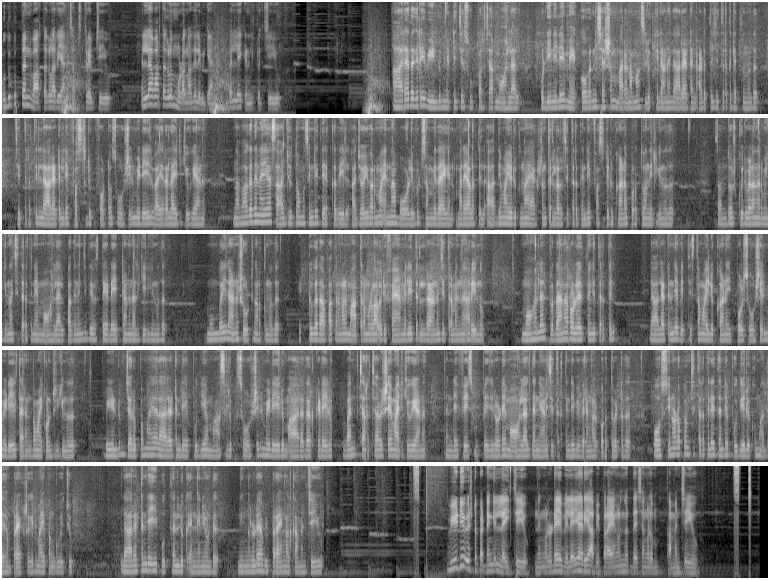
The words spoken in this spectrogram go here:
പുതുപുത്തൻ വാർത്തകൾ അറിയാൻ സബ്സ്ക്രൈബ് ചെയ്യൂ. എല്ലാ വാർത്തകളും മുടങ്ങാതെ ലഭിക്കാൻ ബെല്ലൈക്കണിൽ ക്ലിക്ക് ചെയ്യൂ. ആരാധകരെ വീണ്ടും ഞെട്ടിച്ച് സൂപ്പർ സ്റ്റാർ മോഹൻലാൽ ഒഡീനിലെ മേക്ക് ഓവറിന് ശേഷം മരണമാസ് ലുക്കിലാണ് ലാലേട്ടൻ അടുത്ത ചിത്രത്തിലെത്തുന്നത്. ചിത്രത്തിൽ ലാലേട്ടന്റെ ഫസ്റ്റ് ലുക്ക് ഫോട്ടോ സോഷ്യൽ മീഡിയയിൽ വൈറലായിരിക്കുകയാണ്. നവാഗതനായ സാജു തോമസിന്റെ തിരക്കഥയിൽ അജോയ് വർമ്മ എന്ന ബോളിവുഡ് സംവിധായകൻ മലയാളത്തിൽ ആദ്യമായി ഒരുക്കുന്ന ആക്ഷൻ ത്രില്ലർ ചിത്രത്തിന്റെ ഫസ്റ്റ് ലുക്കാണ് പുറത്തു വന്നിരിക്കുന്നത്. സന്തോഷ് കുരുവിള നിർമ്മിക്കുന്ന ചിത്രത്തിന് മോഹൻലാൽ പതിനഞ്ച് ദിവസത്തെ ഡേറ്റാണ് നൽകിയിരിക്കുന്നത്. മുംബൈയിലാണ് ഷൂട്ട് നടക്കുന്നത്. എട്ടു കഥാപാത്രങ്ങൾ മാത്രമുള്ള ഒരു ഫാമിലി ത്രില്ലറാണ് ചിത്രമെന്ന് അറിയുന്നു. മോഹൻലാൽ പ്രധാന റോളിലെത്തുന്ന ചിത്രത്തിൽ ലാലേട്ടന്റെ വ്യത്യസ്തമായ ലുക്കാണ് ഇപ്പോൾ സോഷ്യൽ മീഡിയയിൽ തരംഗമായിക്കൊണ്ടിരിക്കുന്നത്. വീണ്ടും ചെറുപ്പമായ ലാലേട്ടന്റെ പുതിയ മാസ് ലുക്ക് സോഷ്യൽ മീഡിയയിലും ആരാധകർക്കിടയിലും വൻ ചർച്ചാ വിഷയമായിരിക്കുകയാണ്. തന്റെ ഫേസ്ബുക്ക് പേജിലൂടെ മോഹൻലാൽ തന്നെയാണ് ചിത്രത്തിന്റെ വിവരങ്ങൾ പുറത്തുവിട്ടത്. പോസ്റ്റിനോടൊപ്പം ചിത്രത്തിലെ തന്റെ പുതിയ ലുക്കും അദ്ദേഹം പ്രേക്ഷകരുമായി പങ്കുവച്ചു. ലാലേട്ടന്റെ ഈ പുത്തൻ ലുക്ക് എങ്ങനെയുണ്ട്? നിങ്ങളുടെ അഭിപ്രായങ്ങൾ കമന്റ് ചെയ്യൂ. വീഡിയോ ഇഷ്ടപ്പെട്ടെങ്കിൽ ലൈക്ക് ചെയ്യൂ. നിങ്ങളുടെ വിലയേറിയ അഭിപ്രായങ്ങളും നിർദ്ദേശങ്ങളും കമന്റ് ചെയ്യൂ.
